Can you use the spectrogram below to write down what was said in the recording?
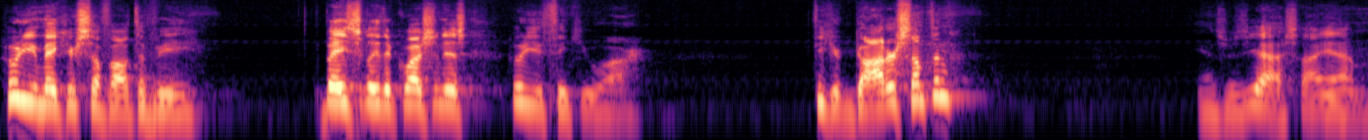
Who do you make yourself out to be? Basically, the question is, who do you think you are? Think you're God or something? The answer is yes, I am.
